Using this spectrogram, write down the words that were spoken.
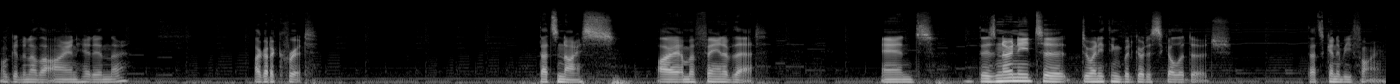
I'll get another iron hit in there. I got a crit. That's nice. I am a fan of that. And there's no need to do anything but go to Skeledirge. That's going to be fine.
